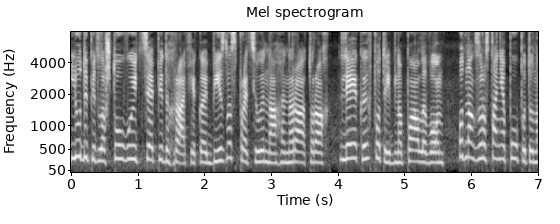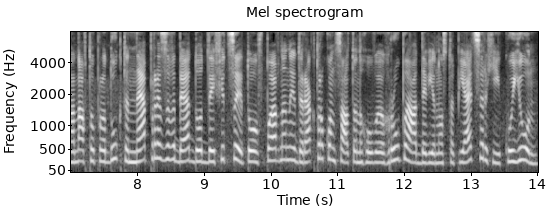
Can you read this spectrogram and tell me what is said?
Люди підлаштовуються під графіки. Бізнес працює на генераторах, для яких потрібно паливо. Однак зростання попиту на нафтопродукти не призведе до дефіциту, впевнений директор консалтингової групи А-95 Сергій Куюн.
